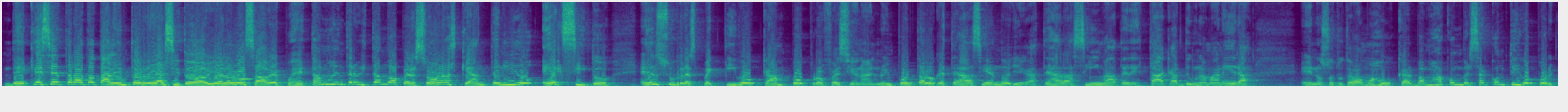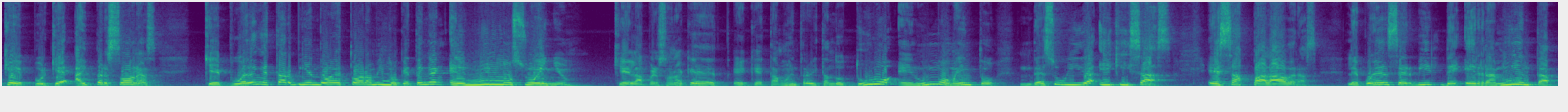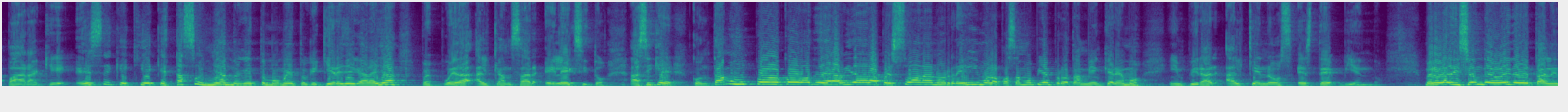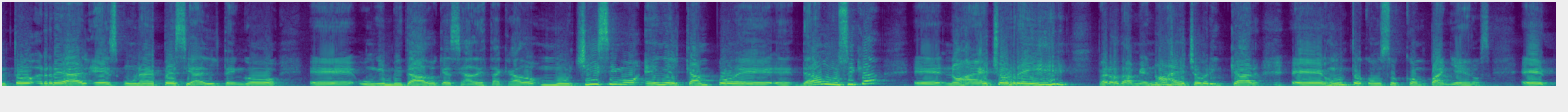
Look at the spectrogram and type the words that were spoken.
¿De qué se trata Talento Real si todavía no lo sabes? Pues estamos entrevistando a personas que han tenido éxito en su respectivo campo profesional. No importa lo que estés haciendo, llegaste a la cima, te destacas de una manera, eh, nosotros te vamos a buscar, vamos a conversar contigo. ¿Por qué? Porque hay personas que pueden estar viendo esto ahora mismo, que tengan el mismo sueño que la persona que, eh, que estamos entrevistando tuvo en un momento de su vida y quizás esas palabras le pueden servir de herramienta para que ese que, quiere, que está soñando en estos momentos, que quiere llegar allá, pues pueda alcanzar el éxito. Así que contamos un poco de la vida de la persona, nos reímos, la pasamos bien, pero también queremos inspirar al que nos esté viendo. Bueno, la edición de hoy de Talento Real es una especial. Tengo eh, un invitado que se ha destacado muchísimo en el campo de, eh, la música. Eh, nos ha hecho reír, pero también nos ha hecho brincar junto con sus compañeros.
